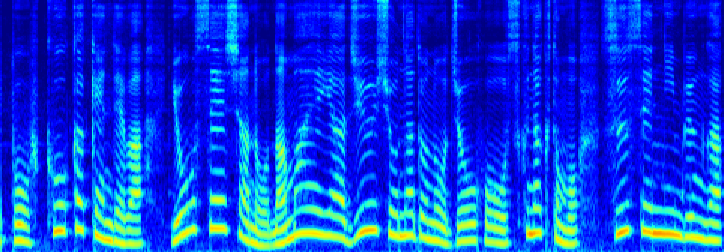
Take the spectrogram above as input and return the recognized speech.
一方福岡県では陽性者の名前や住所などの情報を少なくとも数千人分が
